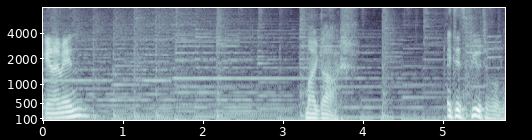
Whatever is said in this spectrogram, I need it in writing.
know what I mean? My gosh. It is beautiful.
